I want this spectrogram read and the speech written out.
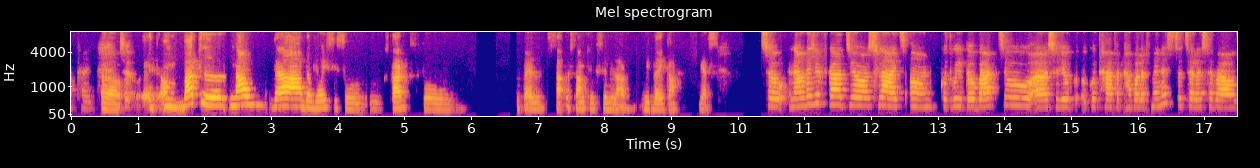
Okay. Uh, so, um, but now there are other voices who start to, to tell something similar with data. Yes. So now that you've got your slides on, could we go back to, uh, so you could have a couple of minutes to tell us about,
